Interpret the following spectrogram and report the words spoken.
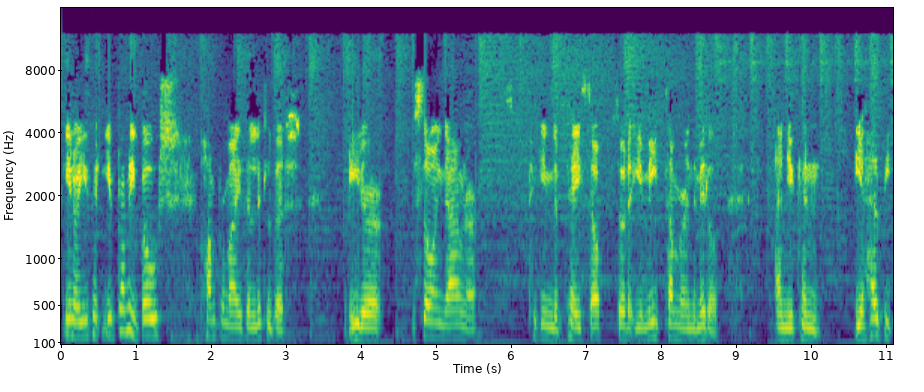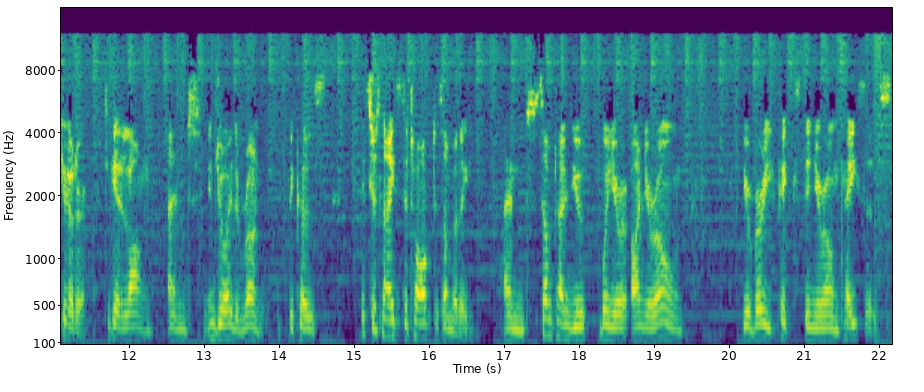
you know, you can you probably both compromise a little bit, either slowing down or picking the pace up so that you meet somewhere in the middle, and you can you help each other to get along and enjoy the run because it's just nice to talk to somebody. And sometimes you, when you're on your own, you're very fixed in your own paces.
